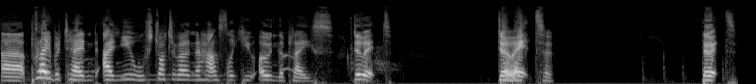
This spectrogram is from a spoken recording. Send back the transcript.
uh, play pretend and you will strut around the house like you own the place. Do it. Do it. Do it.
